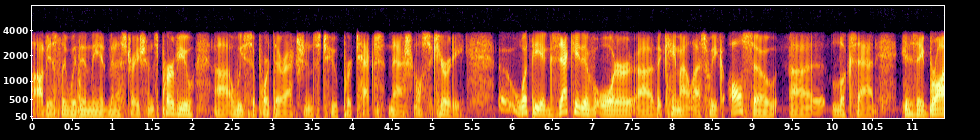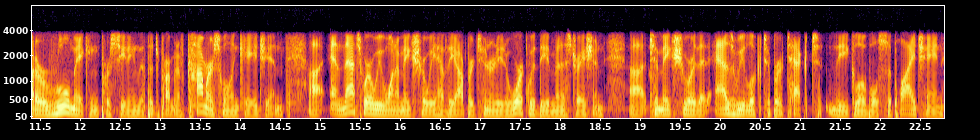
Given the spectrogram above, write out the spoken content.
obviously within the administration's purview. Uh, we support their actions to protect national security. Uh, what the executive order uh, that came out last week also uh, looks at is a broader rulemaking proceeding that the Department of Commerce will engage in. Uh, and that's where we want to make sure we have the opportunity to work with the administration to make sure that as we look to protect the global supply chain,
